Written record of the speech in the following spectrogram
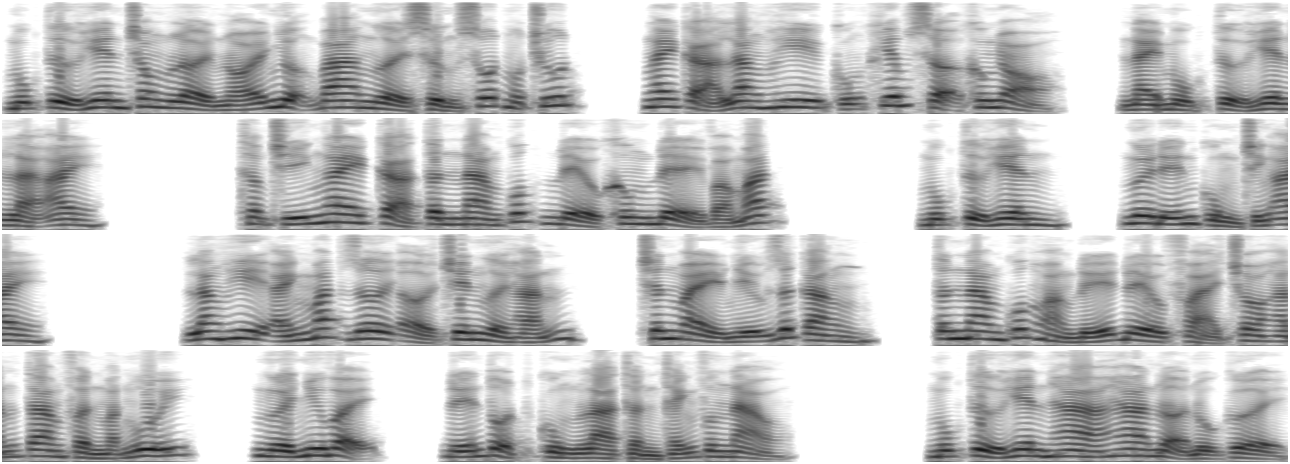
Mục tử hiên trong lời nói nhượng ba người sửng sốt một chút, ngay cả lăng hy cũng khiếp sợ không nhỏ, này mục tử hiên là ai? Thậm chí ngay cả tân nam quốc đều không để vào mắt. Mục tử hiên, ngươi đến cùng chính ai? Lăng hy ánh mắt rơi ở trên người hắn, chân mày nhíu rất căng, tân nam quốc hoàng đế đều phải cho hắn tam phần mặt mũi, người như vậy, đến tột cùng là thần thánh phương nào. Mục tử hiên ha ha nở nụ cười.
